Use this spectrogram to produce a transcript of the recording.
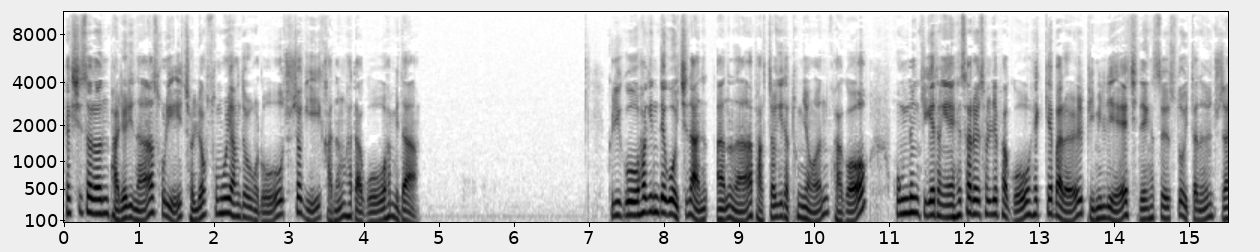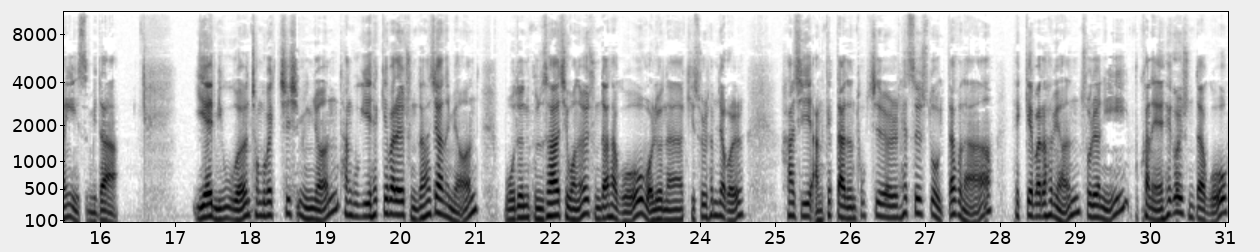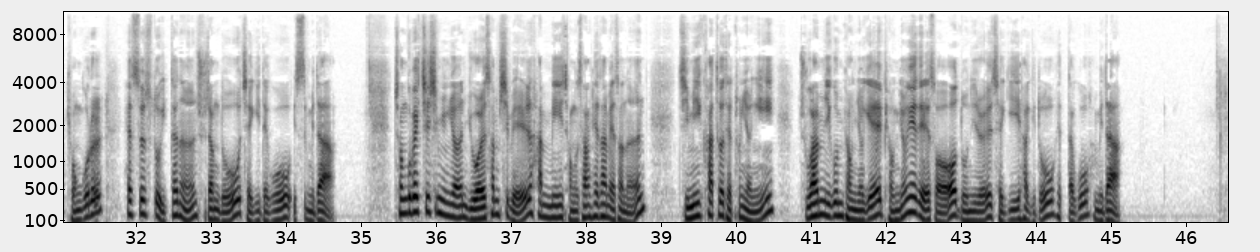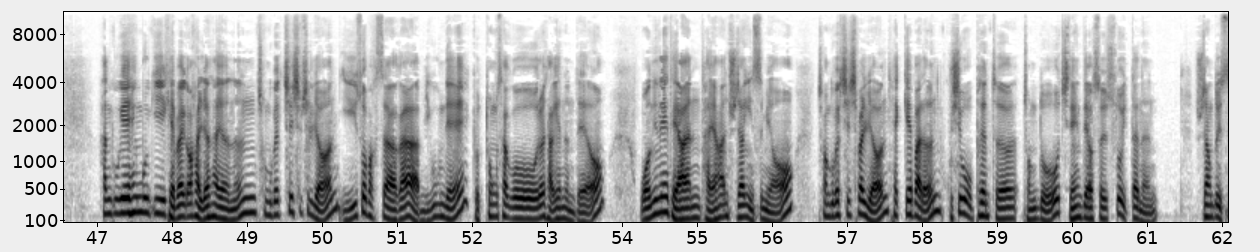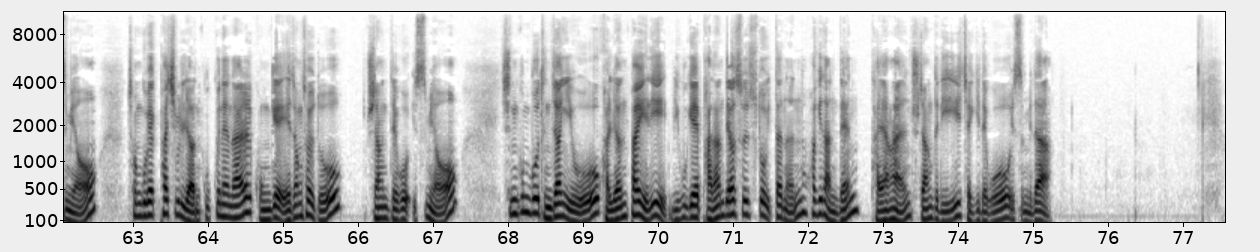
핵시설은 발열이나 소리, 전력 소모량 등으로 추적이 가능하다고 합니다. 그리고 확인되고 있지는 않으나 박정희 대통령은 과거 홍능기계 등의 회사를 설립하고 핵개발을 비밀리에 진행했을 수도 있다는 주장이 있습니다. 이에 미국은 1976년 한국이 핵개발을 중단하지 않으면 모든 군사 지원을 중단하고 원료나 기술 협력을 하지 않겠다는 톡지를 했을 수도 있다거나 핵 개발을 하면 소련이 북한에 핵을 준다고 경고를 했을 수도 있다는 주장도 제기되고 있습니다. 1976년 6월 30일 한미 정상회담에서는 지미 카터 대통령이 주한미군 병력의 병영에 대해서 논의를 제기하기도 했다고 합니다. 한국의 핵무기 개발과 관련하여는 1977년 이희소 박사가 미국 내 교통사고를 당했는데요. 원인에 대한 다양한 주장이 있으며 1978년 핵 개발은 95% 정도 진행되었을 수도 있다는 주장도 있으며 1981년 국군의 날 공개 예정설도 주장되고 있으며 신군부 등장 이후 관련 파일이 미국에 반환되었을 수도 있다는 확인 안 된 다양한 주장들이 제기되고 있습니다.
